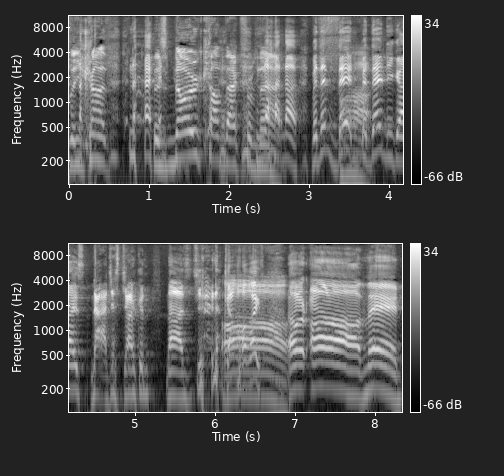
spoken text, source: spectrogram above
But you can't. There's no comeback from No, that. no. But then, then, but then he goes, nah, just joking. Nah, it's just, a couple Ah. of weeks. I went, oh man.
